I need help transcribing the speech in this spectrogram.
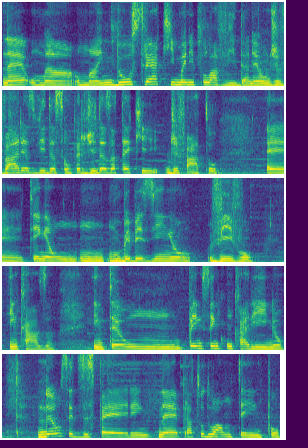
né, uma, uma indústria que manipula a vida, né, onde várias vidas são perdidas até que de fato é, tenha um, um, um bebezinho vivo em casa. Então, pensem com carinho, não se desesperem, né? Para tudo há um tempo.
